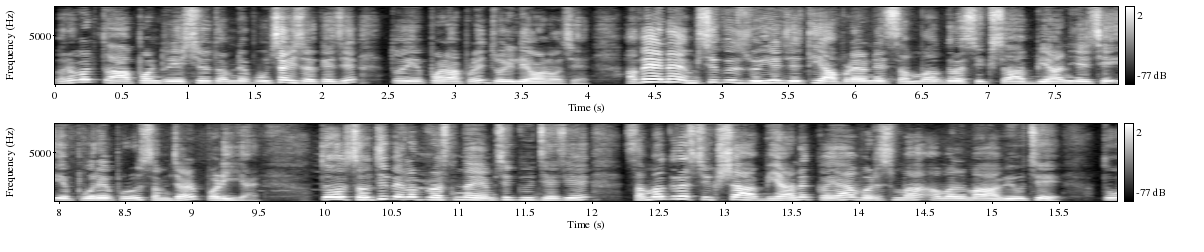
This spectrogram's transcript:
બરાબર? તો આ પણ રેશિયો તમને પૂછાઈ શકે છે. તો એ પણ આપણે જોઈ લેવાનો છે. હવે એના એમસીક્યુઝ જોઈએ, જેથી આપણે સમગ્ર શિક્ષા અભિયાન જે છે એ પૂરેપૂરું સમજણ પડી જાય. તો સૌથી પહેલો પ્રશ્ન એમસીક્યુ જે છે, સમગ્ર શિક્ષા અભિયાન કયા વર્ષમાં અમલમાં આવ્યું છે? તો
